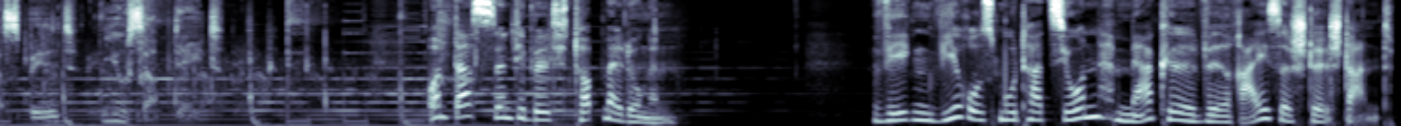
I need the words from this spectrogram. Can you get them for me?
Das Bild News Update. Und das sind die Bild Topmeldungen. Wegen Virusmutation Merkel will Reisestillstand.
